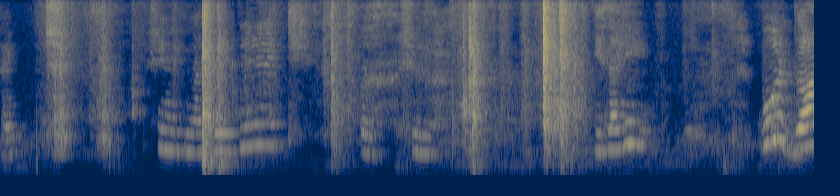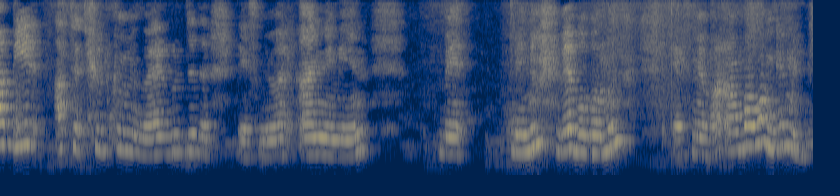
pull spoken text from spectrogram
Sen. Şimdi güvenledik. Şöyle. İzleyin. Burada bir Atatürk'üm var. Burada da resmi var. Annemin ve benim ve babamın resmi var. Ama babam gülmemiş.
